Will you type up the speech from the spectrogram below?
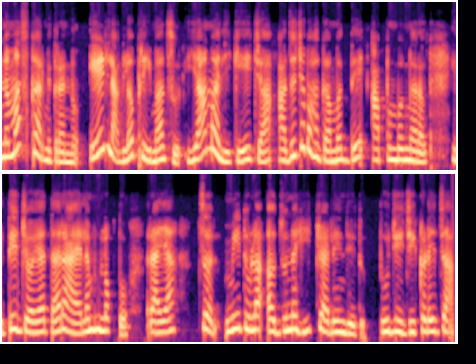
नमस्कार मित्रांनो एड लागलं प्रेमाचं. या मालिकेच्या आजच्या भागामध्ये आपण बघणार आहोत. इथे जय आता रायाला म्हणू लागतो राया चल मी तुला अजूनही चॅलेंज देतो. तू जीजीकडे जा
